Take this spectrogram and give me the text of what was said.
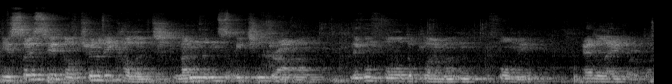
The Associate of Trinity College, London Speech and Drama, Level 4 Diploma in Performing, Adelaide.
